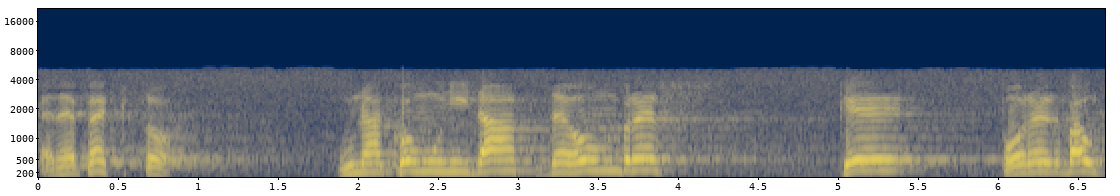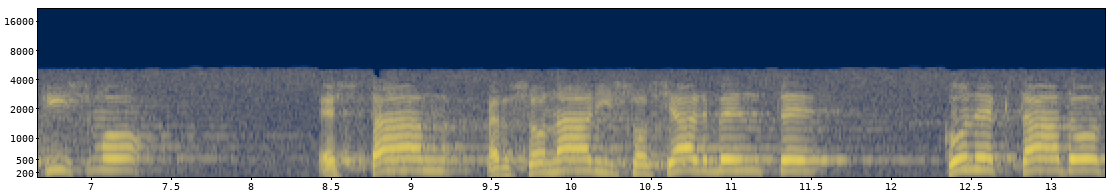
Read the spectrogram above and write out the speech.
en efecto, una comunidad de hombres que por el bautismo están personal y socialmente conectados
